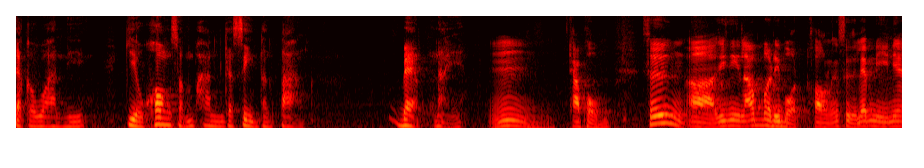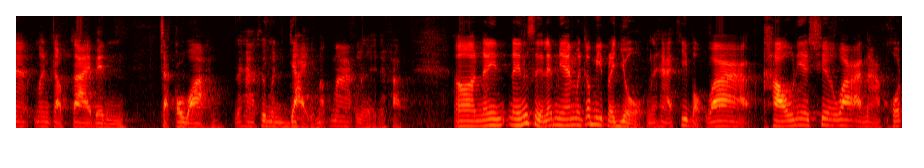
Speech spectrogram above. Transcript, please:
จักรวาลนี้ เกี่ยวข้องสัมพันธ์กับสิ่งต่างๆ แบบไหนอืมครับผม ซึ่งเอ่อจริงๆแล้วบริบทของหนังสือเล่มนี้เนี่ยมันกลับกลายเป็นจักรวาลนะฮะคือมันใหญ่มากๆเลยนะครับเอ่อในในหนังสือเล่มนี้มันก็มีประโยคนะฮะที่บอกว่าเขาเนี่ยเชื่อว่าอนาคต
